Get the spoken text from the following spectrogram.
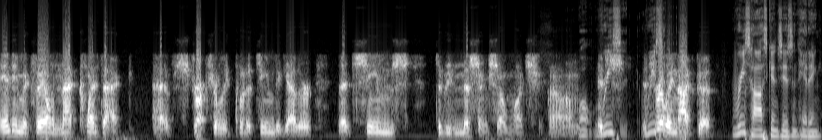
Andy MacPhail and Matt Klentak have structurally put a team together that seems to be missing so much. Um, Well, it's, Reese- it's Reese- really not good. Rhys Hoskins isn't hitting.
